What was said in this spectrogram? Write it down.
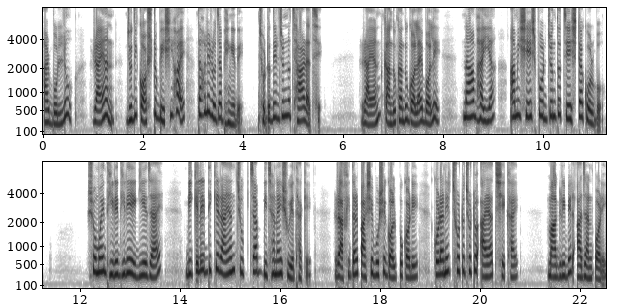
আর বলল, রায়ান, যদি কষ্ট বেশি হয়, তাহলে রোজা ভেঙে দে। ছোটদের জন্য ছাড় আছে। রায়ান কাঁদো কাঁদো গলায় বলে, না ভাইয়া, আমি শেষ পর্যন্ত চেষ্টা করব। সময় ধীরে ধীরে এগিয়ে যায়। বিকেলের দিকে রায়ান চুপচাপ বিছানায় শুয়ে থাকে। রাফি তার পাশে বসে গল্প করে, কোরআনের ছোট ছোট আয়াত শেখায়। মাগরিবের আজান পড়ে।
